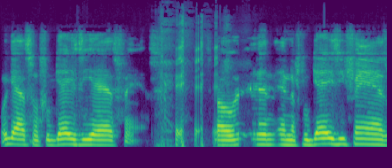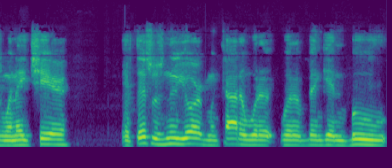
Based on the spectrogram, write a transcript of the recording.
we got some Fugazi ass fans. so, and and the Fugazi fans when they cheer if this was New York, Moncada would have would have been getting booed,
